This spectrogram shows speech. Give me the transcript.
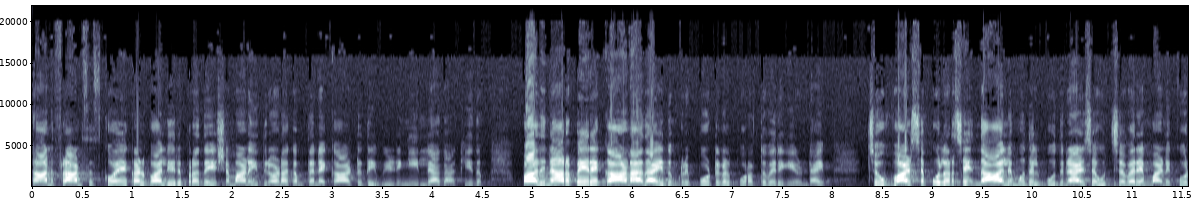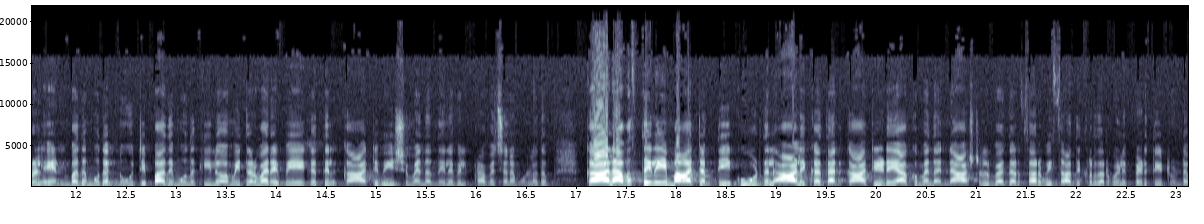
സാൻ ഫ്രാൻസിസ്കോയേക്കാൾ വലിയൊരു പ്രദേശമാണ് ഇതിനോടകം തന്നെ കാട്ടുതീ വിഴുങ്ങി ഇല്ലാതാക്കിയതും. പതിനാറ് പേരെ കാണാതായതും റിപ്പോർട്ടുകൾ പുറത്തുവരികയുണ്ടായി. ചൊവ്വാഴ്ച പുലർച്ചെ നാല് മുതൽ ബുധനാഴ്ച ഉച്ചവരെ മണിക്കൂറിൽ എൺപത് മുതൽ നൂറ്റി പതിമൂന്ന് കിലോമീറ്റർ വരെ വേഗത്തിൽ കാറ്റ് വീശുമെന്ന് നിലവിൽ പ്രവചനമുള്ളതും. കാലാവസ്ഥയിലെ ഈ മാറ്റം തീ കൂടുതൽ ആളിക്കത്താൻ കാറ്റിടയാക്കുമെന്ന് നാഷണൽ വെതർ സർവീസ് അധികൃതർ വെളിപ്പെടുത്തിയിട്ടുണ്ട്.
